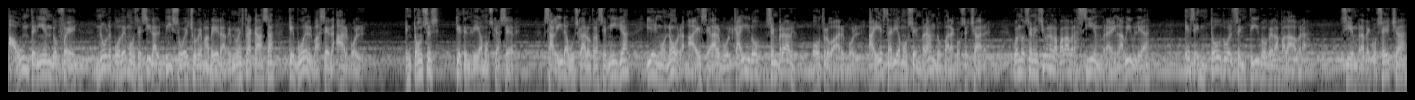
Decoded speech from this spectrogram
aún teniendo fe, no le podemos decir al piso hecho de madera de nuestra casa que vuelva a ser árbol. Entonces, ¿qué tendríamos que hacer? Salir a buscar otra semilla y en honor a ese árbol caído, sembrar otro árbol. Ahí estaríamos sembrando para cosechar. Cuando se menciona la palabra siembra en la Biblia, es en todo el sentido de la palabra. Siembra de cosecha,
